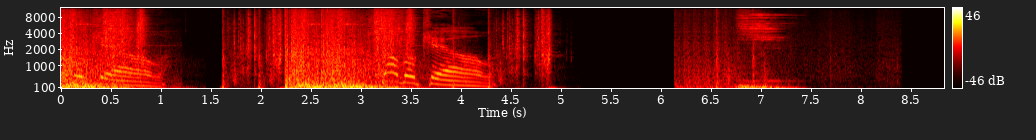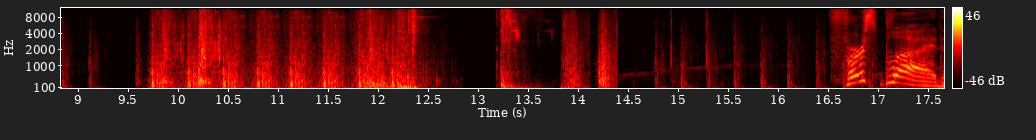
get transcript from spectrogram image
Double kill. Double kill. First blood.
